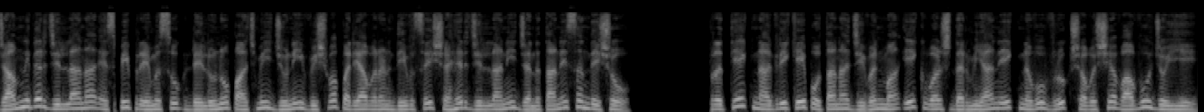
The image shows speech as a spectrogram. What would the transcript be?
જામનગર જિલ્લાના એસપી પ્રેમસુખ ડેલુનો પાંચમી જૂની વિશ્વ પર્યાવરણ દિવસે શહેર જિલ્લાની જનતાને સંદેશો. પ્રત્યેક નાગરિકે પોતાના જીવનમાં એક વર્ષ દરમિયાન એક નવું વૃક્ષ અવશ્ય વાવવું જોઈએ.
